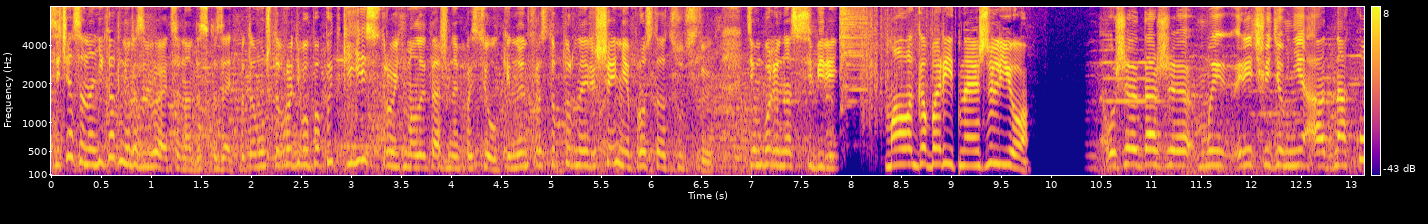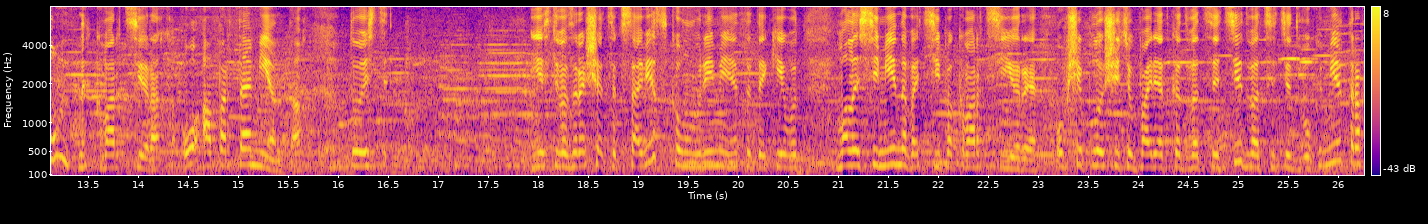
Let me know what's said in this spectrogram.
Сейчас она никак не развивается, надо сказать, потому что вроде бы попытки есть строить малоэтажные поселки, но инфраструктурное решение просто отсутствует. Тем более у нас в Сибири. Малогабаритное жилье. Уже даже мы речь ведем не о однокомнатных квартирах, а о апартаментах. То есть если возвращаться к советскому времени, это такие вот малосемейного типа квартиры. Общей площадью порядка 20-22 метров,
